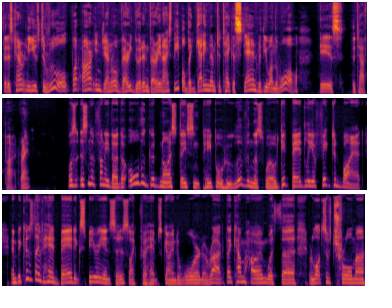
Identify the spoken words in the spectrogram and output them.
that is currently used to rule what are in general very good and very nice people. But getting them to take a stand with you on the wall is the tough part, right? Well, isn't it funny though that all the good, nice, decent people who live in this world get badly affected by it, and because they've had bad experiences, like perhaps going to war in Iraq, they come home with uh, lots of trauma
